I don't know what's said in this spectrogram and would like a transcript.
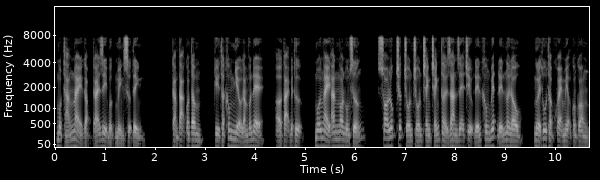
một tháng này gặp cái gì bực mình sự tình? Cảm tạ quan tâm, kỳ thật không nhiều lắm vấn đề, ở tại biệt thự, mỗi ngày ăn ngon uống sướng, so lúc trước trốn trốn tránh tránh thời gian dễ chịu đến không biết đến nơi đâu, người thu thập khỏe miệng con cong,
